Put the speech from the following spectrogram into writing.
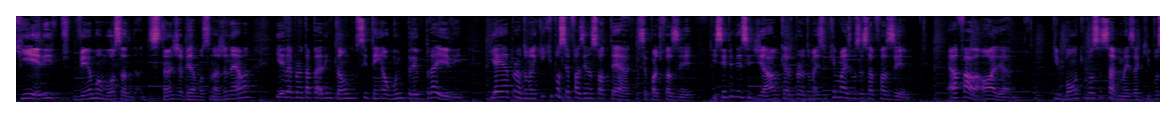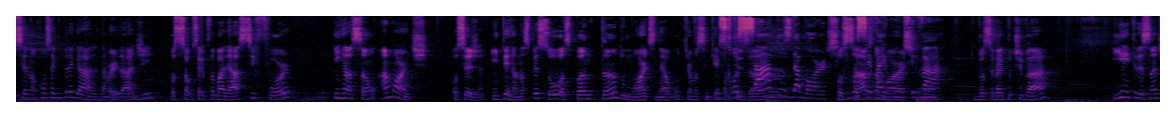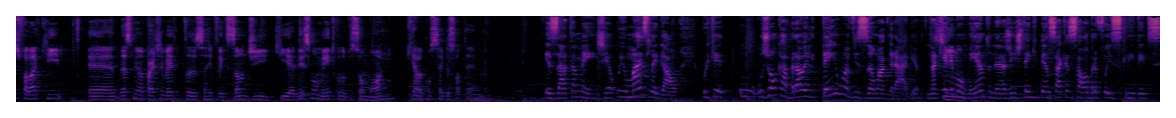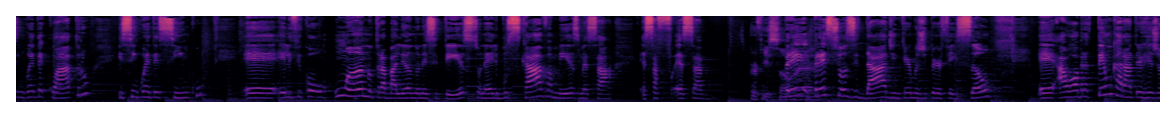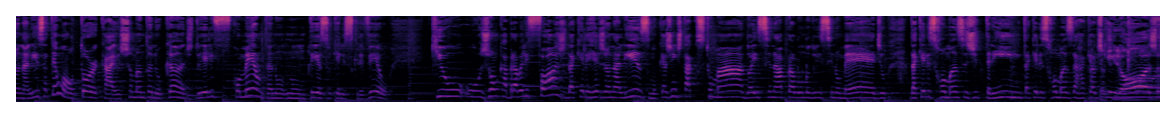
Que ele vê uma moça distante, já vê a moça na janela, e ele vai perguntar para ela então se tem algum emprego para ele. E aí ela pergunta, mas o que, que você fazia na sua terra que você pode fazer? E sempre nesse diálogo que ela pergunta, mas o que mais você sabe fazer? Ela fala, olha, que bom que você sabe, mas aqui você não consegue empregar. Na verdade, você só consegue trabalhar se for em relação à morte. Ou seja, enterrando as pessoas, plantando mortes, né? Algum termo assim que é Os roçados da morte. Roçados que você vai morte, cultivar. Né? Que você vai cultivar. E é interessante falar que é, nessa primeira parte a gente vai trazer essa reflexão de que é nesse momento, quando a pessoa morre, que ela consegue a sua terra. Né? Exatamente. E o mais legal, porque o, o, João Cabral ele tem uma visão agrária. Naquele Sim. momento, né, a gente tem que pensar que essa obra foi escrita entre 54 e 55. É, ele ficou um ano trabalhando nesse texto, né? Ele buscava mesmo essa essa essa perfeição, pre, né? preciosidade em termos de perfeição. É, a obra tem um caráter regionalista. Tem um autor, Caio, chama Antônio Cândido, e ele comenta num, num texto que ele escreveu que o, o, João Cabral ele foge daquele regionalismo que a gente está acostumado a ensinar para aluno do ensino médio, daqueles romances de 30, aqueles romances da Raquel de Queiroz,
